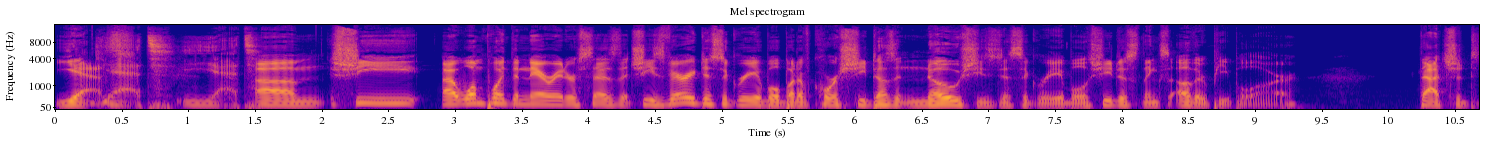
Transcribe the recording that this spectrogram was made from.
Yet. Yet, yet. Um, she at one point the narrator says that she's very disagreeable, but of course she doesn't know she's disagreeable. She just thinks other people are. That should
